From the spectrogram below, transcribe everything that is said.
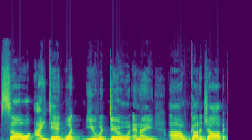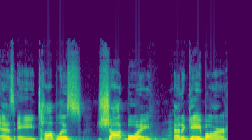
So I did what you would do, and I uh, got a job as a topless shot boy at a gay bar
